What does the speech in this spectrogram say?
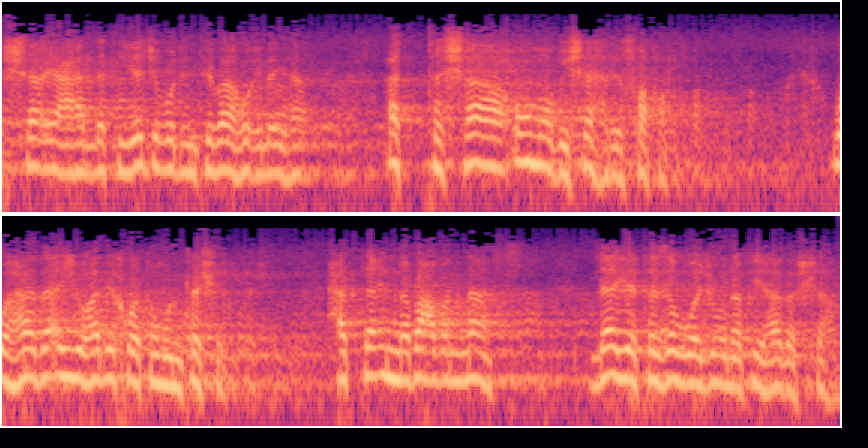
الشائعة التي يجب الانتباه إليها التشاؤم بشهر صفر. وهذا أيها الإخوة منتشر حتى إن بعض الناس لا يتزوجون في هذا الشهر.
